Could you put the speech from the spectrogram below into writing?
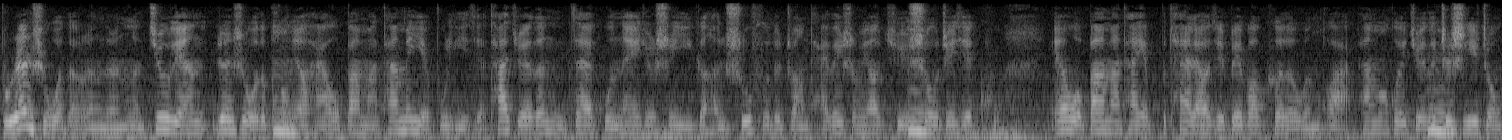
不认识我的人人了，就连认识我的朋友还有我爸妈，他们也不理解。他觉得你在国内就是一个很舒服的状态，为什么要去受这些苦？因为我爸妈他也不太了解背包客的文化，他们会觉得这是一种。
